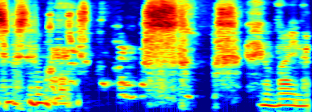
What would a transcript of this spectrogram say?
張して勃起やばいな。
